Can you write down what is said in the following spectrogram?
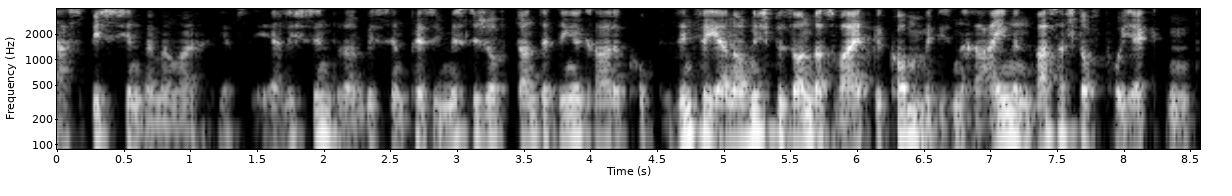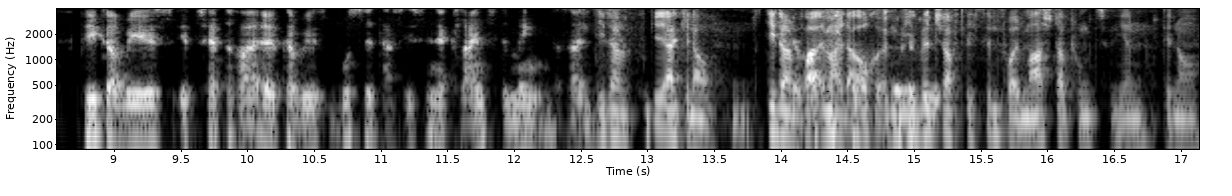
das bisschen, wenn wir mal jetzt ehrlich sind oder ein bisschen pessimistisch auf Stand der Dinge gerade gucken, sind wir ja noch nicht besonders weit gekommen mit diesen reinen Wasserstoffprojekten, PKWs etc., LKWs, Busse, das ist in der kleinste Mengen. Das heißt, die dann, ja genau, die dann vor allem halt auch irgendwie wirtschaftlich sinnvoll Maßstab funktionieren, genau.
